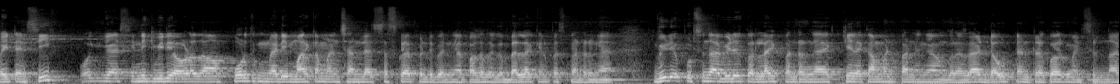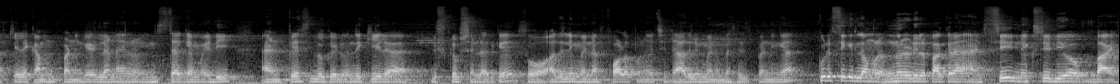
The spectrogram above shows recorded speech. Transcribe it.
wait and see okay guys இன்றைக்கி வீடியோ அவ்வளோதான் போகிறதுக்கு முன்னாடி மறக்காம சேனலை சப்ஸ்கிரைப் பண்ணிட்டு போயிருங்க. பக்கத்துக்கு பெல் ஐக்கன் ப்ரெஸ் பண்ணுறேங்க வீடியோ பிடிச்சிருந்தா வீடியோக்கு ஒரு லைக் பண்ணுறேங்க கீழே கமெண்ட் பண்ணுங்கள் உங்களுக்கு ஏதாவது டவுட் அண்ட் ரெக்குயர்மெண்ட்ஸ் இருந்தால் கீழே கமெண்ட் பண்ணுங்கள் இல்லைன்னா என்னோட Instagram ID and Facebook ID வந்து கீழே டிஸ்கிரிப்ஷனில் இருக்குது ஸோ அதுலேயும் என்னை ஃபாலோ பண்ணி வச்சுட்டு அதுலேயும் என்னை மெசேஜ் பண்ணுங்கள் கூட சீக்கிரத்தில் உங்களை இன்னொரு வீடியோவில் பார்க்குறேன். And see next video bye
